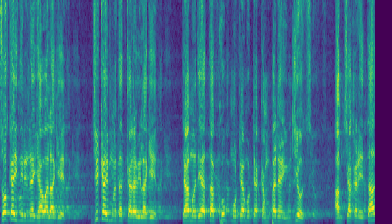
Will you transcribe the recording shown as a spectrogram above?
जो काही निर्णय घ्यावा लागेल जी काही मदत करावी लागेल त्यामध्ये आता खूप मोठ्या मोठ्या कंपन्या एन जी ओज आमच्याकडे येतात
